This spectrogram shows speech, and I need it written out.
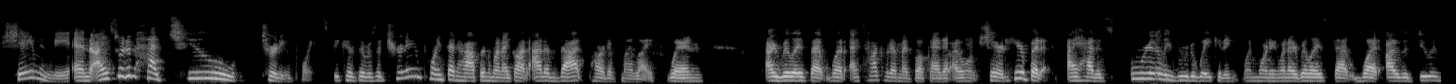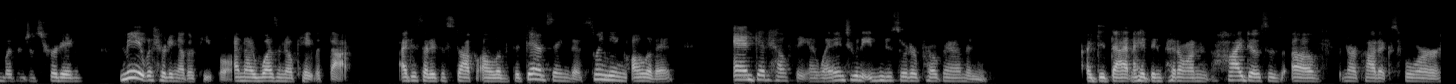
shame in me. And I sort of had two turning points because there was a turning point that happened when I got out of that part of my life when I realized that what I talk about in my book, I, I won't share it here, but I had this really rude awakening one morning when I realized that what I was doing wasn't just hurting me, it was hurting other people. And I wasn't okay with that. I decided to stop all of the dancing, the swinging, all of it, and get healthy. I went into an eating disorder program and I did that and I had been put on high doses of narcotics for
